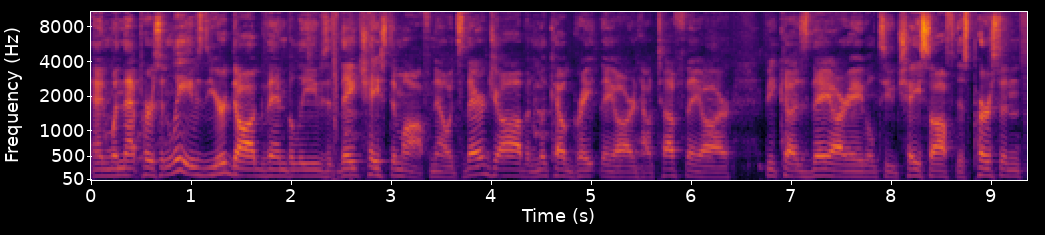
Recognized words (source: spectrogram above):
And when that person leaves, your dog then believes that they chased him off. Now it's their job and look how great they are and how tough they are because they are able to chase off this person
